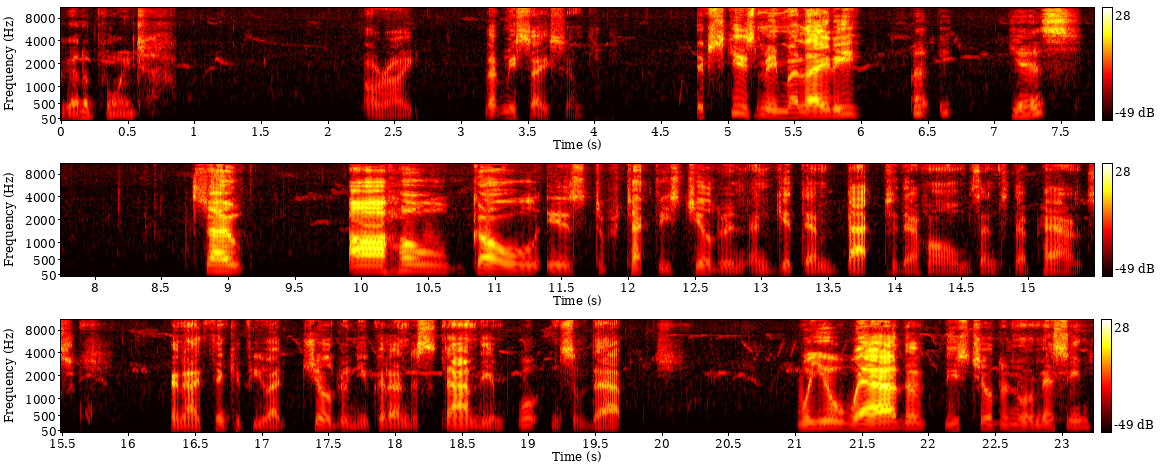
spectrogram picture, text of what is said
We got a point. All right. Let me say something. Excuse me, my lady. Uh, yes. So, our whole goal is to protect these children and get them back to their homes and to their parents. And I think if you had children, you could understand the importance of that. Were you aware that these children were missing?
